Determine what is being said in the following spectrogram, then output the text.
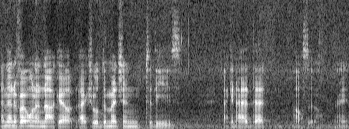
And then if I want to knock out actual dimension to these, I can add that also, right?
